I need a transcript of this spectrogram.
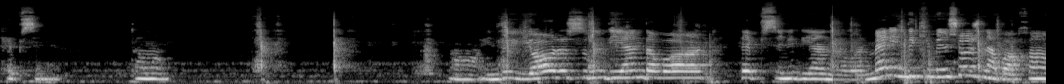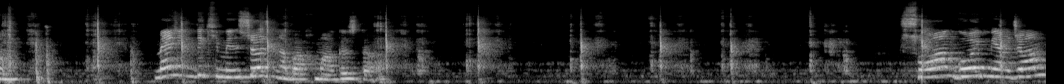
Hepsini. Tamam. Aha, indi yarısını diyen de var. Hepsini diyen de var. Ben indi kimin sözüne baxam? Ben indi kimin sözüne baxma qızlar? Soğan koymayacağım.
